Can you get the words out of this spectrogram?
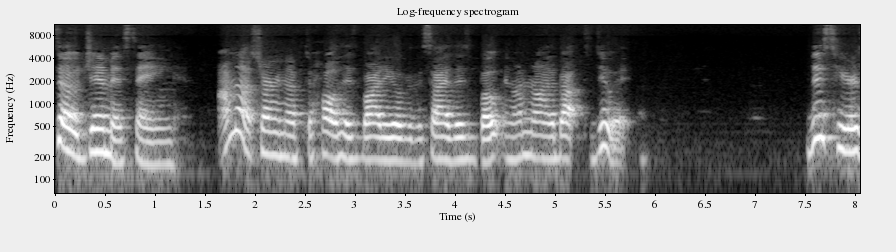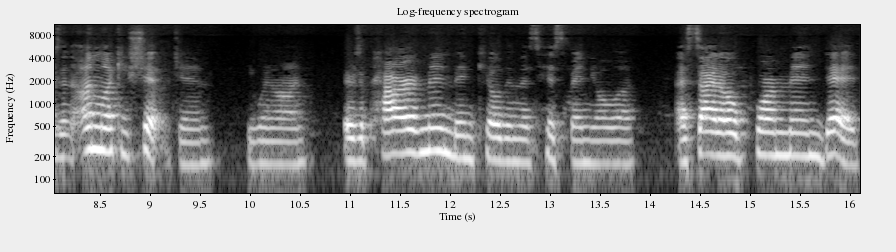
So Jim is saying, I'm not strong enough to haul his body over the side of this boat, and I'm not about to do it. This here's an unlucky ship, Jim, he went on. There's a power of men been killed in this Hispaniola, a sight o' poor men dead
